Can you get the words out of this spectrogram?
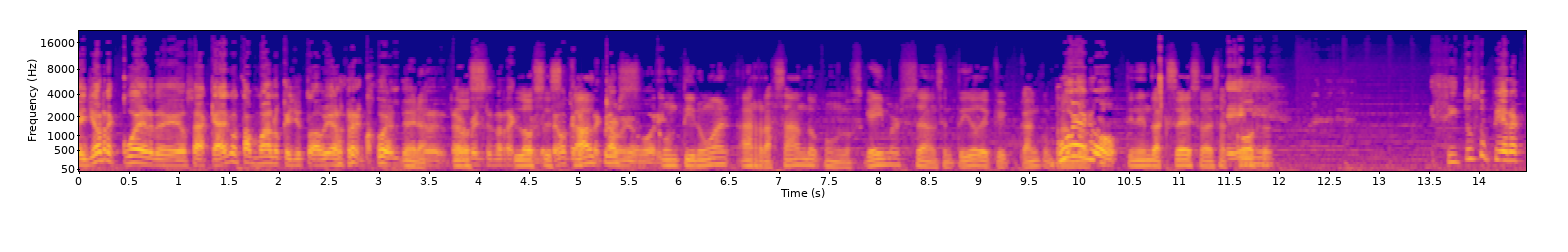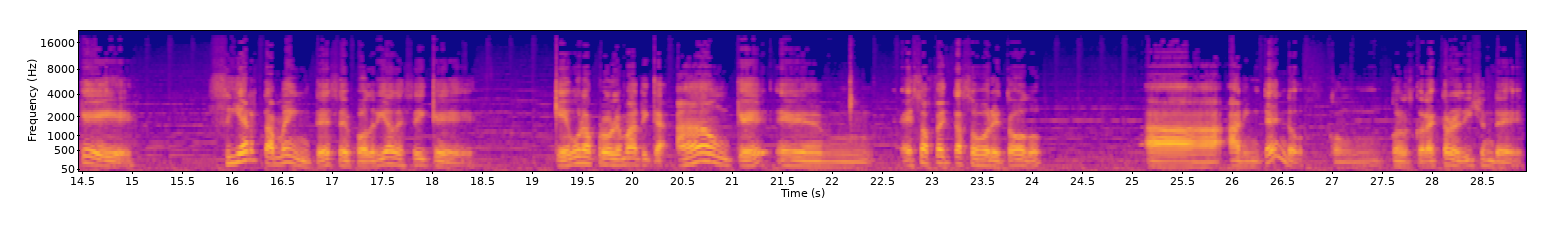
que yo recuerde, o sea, que algo tan malo que yo todavía no recuerde, realmente los, no recuerdo. Los scalpers continúan arrasando con los gamers, o sea, en el sentido de que han comprado, teniendo acceso a esas eh, cosas. Si tú supieras que ciertamente se podría decir que, que es una problemática, aunque em, eso afecta sobre todo a, a Nintendo con, con los Collector Edition de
